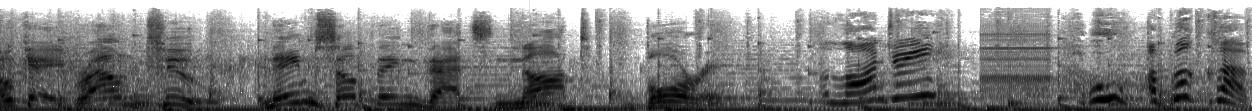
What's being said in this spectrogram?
Okay, round two. Name something that's not boring. A laundry? Ooh, a book club.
